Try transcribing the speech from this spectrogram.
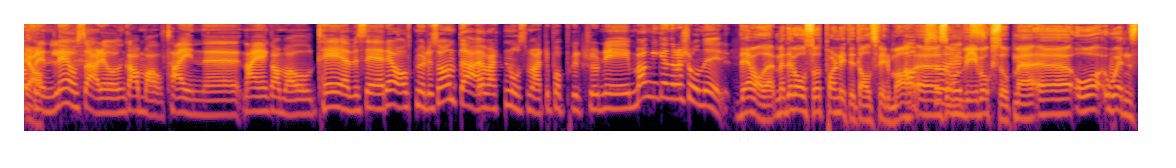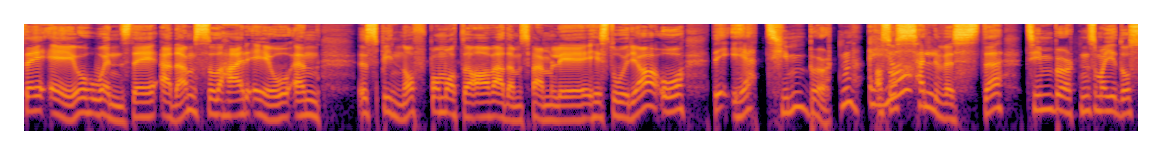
opprinnelig, ja. og så er det jo en gammel tegne nei, en gammel TV-serie og alt mulig sånt. Det har jo vært noe som har vært i popkulturen i mange generasjoner. Det var det, men det var også et par 90-tallsfilmer uh, som vi vokste opp med. Uh, og Wednesday er jo Wednesday Adams, så det her er jo en spin-off på en måte av Adams Family-historia, og det er Tim Burton. Altså ja. Selveste Tim Burton som har gitt oss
